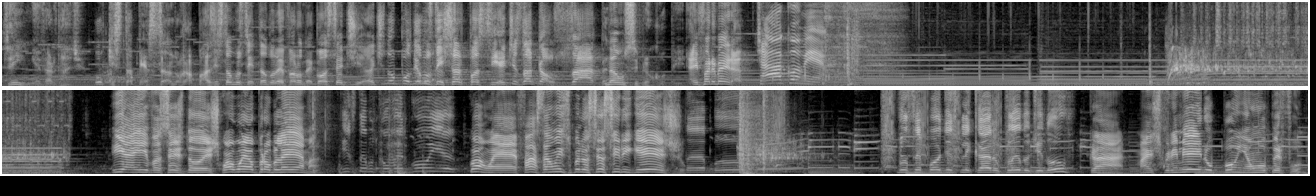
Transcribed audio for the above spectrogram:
Sim, é verdade. O que está pensando, rapaz? Estamos tentando levar o negócio adiante. Não podemos deixar pacientes na calçada. Não se preocupe. Enfermeira. Já comigo. E aí, vocês dois, qual é o problema? Estamos com vergonha. Qual é? Façam isso pelo seu siriguejo. Tá bom. Você pode explicar o plano de novo? Claro, mas primeiro ponham o perfume.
